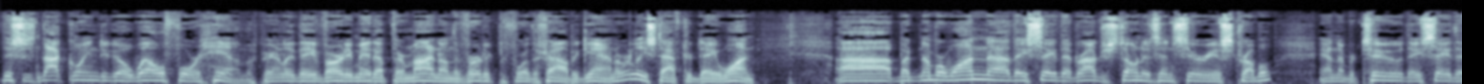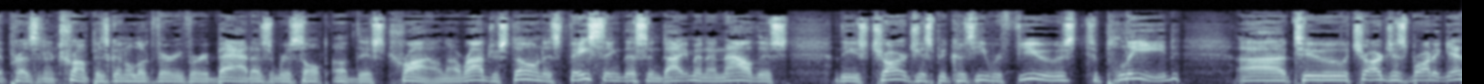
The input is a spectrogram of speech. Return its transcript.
this is not going to go well for him. Apparently, they've already made up their mind on the verdict before the trial began, or at least after day one. Uh, but number one, uh, they say that Roger Stone is in serious trouble. And number two, they say that President Trump is going to look very, very bad as a result of this trial. Now, Roger Stone is facing this indictment and now this, these charges because he refused to plead, uh, to charges brought against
